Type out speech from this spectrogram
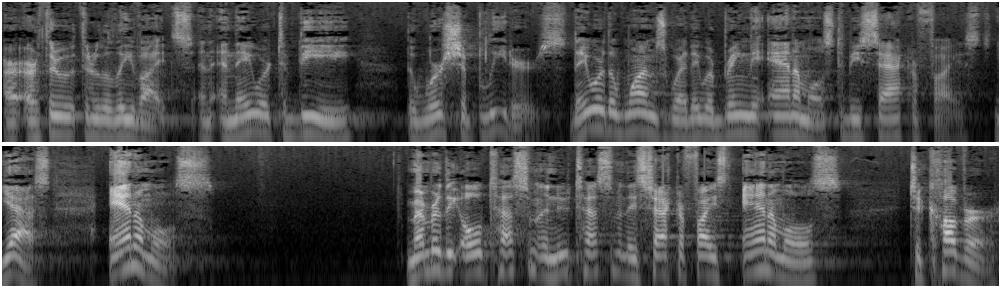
or, or through, through the Levites. And, and they were to be the worship leaders. They were the ones where they would bring the animals to be sacrificed. Yes, animals. Remember the Old Testament, the New Testament? They sacrificed animals to cover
